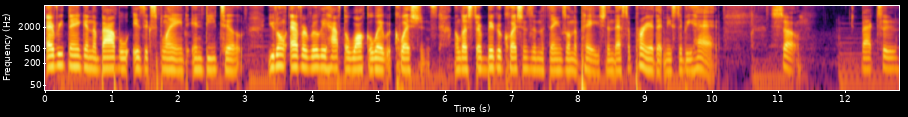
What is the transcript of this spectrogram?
Everything in the Bible is explained in detail. You don't ever really have to walk away with questions unless they're bigger questions than the things on the page. Then that's a prayer that needs to be had. So, back to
